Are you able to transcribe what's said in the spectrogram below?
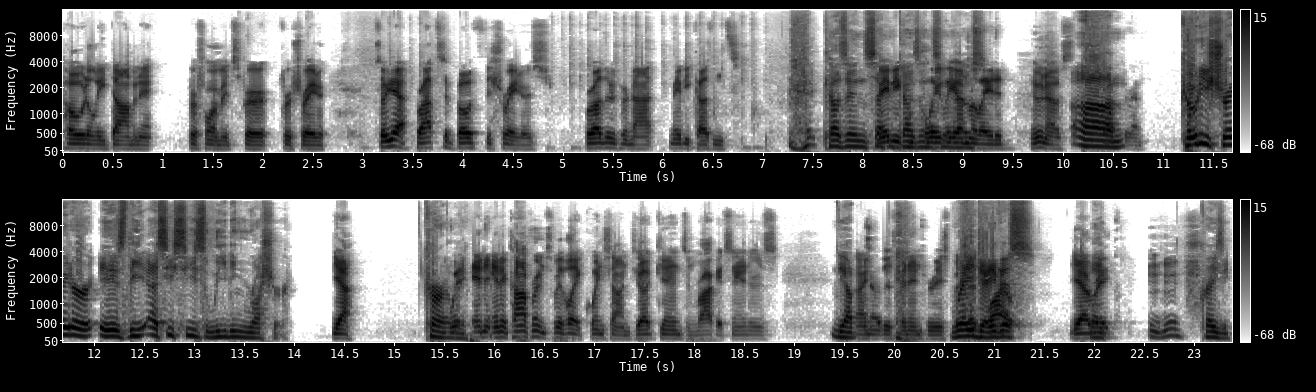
totally dominant performance for for Schrader. So yeah, props to both the Schraders, brothers or not, maybe cousins. cousins, maybe cousins, completely who unrelated. Who knows? Um, Cody Schrader is the SEC's leading rusher. Yeah, currently in, in a conference with like Quinshon Judkins and Rocket Sanders. Yep, I know there's been injuries. Ray Davis. Wild. Yeah, like, Ray. Mm-hmm. Crazy.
